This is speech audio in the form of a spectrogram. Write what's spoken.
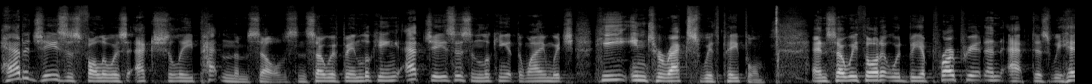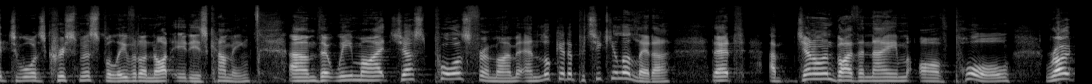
how do Jesus followers actually pattern themselves. And so we've been looking at Jesus and looking at the way in which he interacts with people. And so we thought it would be appropriate and apt as we head towards Christmas, believe it or not, it is coming, um, that we might just pause for a moment and look at a particular letter that a gentleman by the name of Paul wrote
